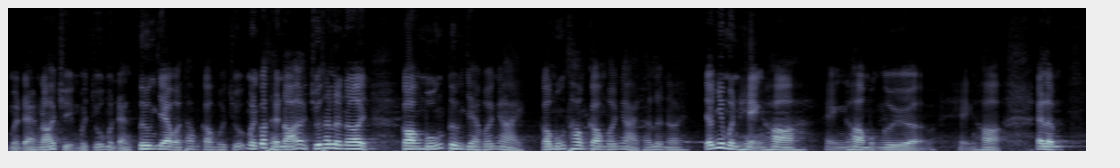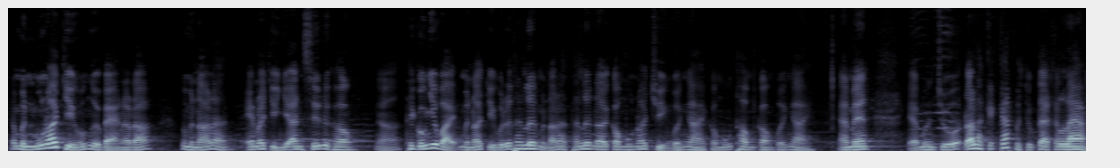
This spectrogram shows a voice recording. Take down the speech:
mình đang nói chuyện với Chúa, mình đang tương giao và thông công với Chúa. Mình có thể nói Chúa Thánh Linh ơi, con muốn tương giao với Ngài, con muốn thông công với Ngài Thánh Linh ơi. Giống như mình hẹn hò, hẹn hò một người ờ, hẹn hò hay là mình muốn nói chuyện với người bạn nào đó mình nói là em nói chuyện với anh xíu được không đó. thì cũng như vậy mình nói chuyện với Đức Thánh Linh mình nói là Thánh Linh ơi con muốn nói chuyện với Ngài con muốn thông công với Ngài Amen cảm ơn Chúa đó là cái cách mà chúng ta cần làm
